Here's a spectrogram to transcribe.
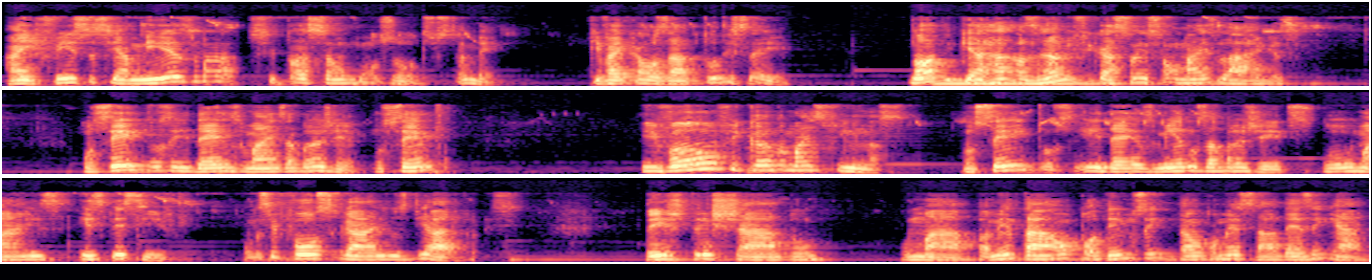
Aí fiz assim, a mesma situação com os outros também, que vai causar tudo isso aí. Note que as ramificações são mais largas, conceitos e ideias mais abrangentes no centro e vão ficando mais finas conceitos e ideias menos abrangentes ou mais específicos, como se fossem galhos de árvores. Destrinchado o mapa mental, podemos então começar a desenhar.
